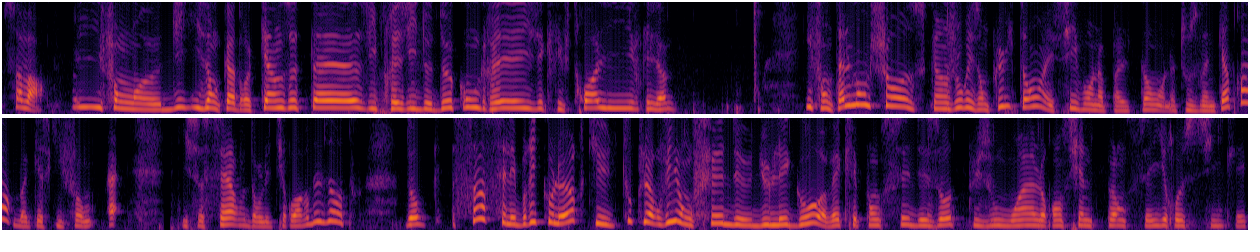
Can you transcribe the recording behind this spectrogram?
ça va. Ils, font, euh, ils encadrent 15 thèses, ils président deux congrès, ils écrivent trois livres. Ils, font tellement de choses qu'un jour ils n'ont plus le temps, et si on n'a pas le temps, on a tous 24 heures, bah, qu'est-ce qu'ils font? Ah, Ils se servent dans les tiroirs des autres. Donc ça, c'est les bricoleurs qui, toute leur vie, ont fait du Lego avec les pensées des autres, plus ou moins, leur ancienne pensée, ils recyclent.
